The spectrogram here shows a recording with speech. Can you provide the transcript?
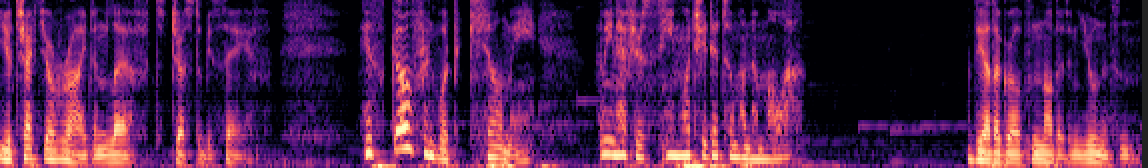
you checked your right and left just to be safe. His girlfriend would kill me. I mean, have you seen what she did to Manamoa? The other girls nodded in unison.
